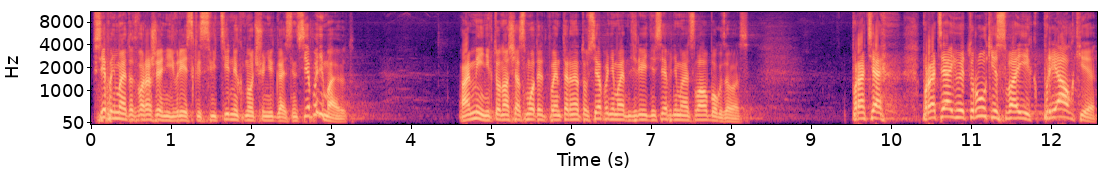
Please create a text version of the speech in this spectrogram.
Все понимают это выражение еврейское, светильник ночью не гаснет. Все понимают? Аминь. Никто нас сейчас смотрит по интернету, все понимают, на телевидении все понимают, слава Богу за вас. Протя... Протягивает руки свои к прялке.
